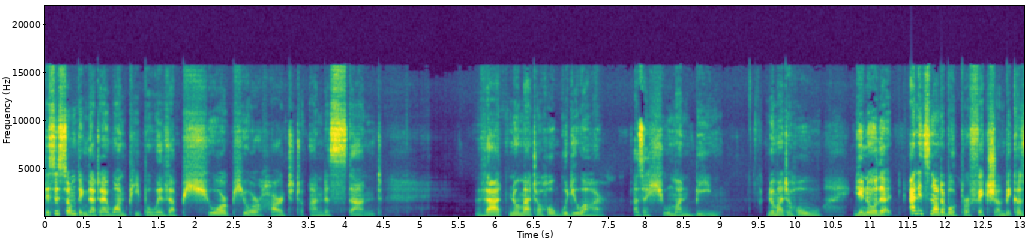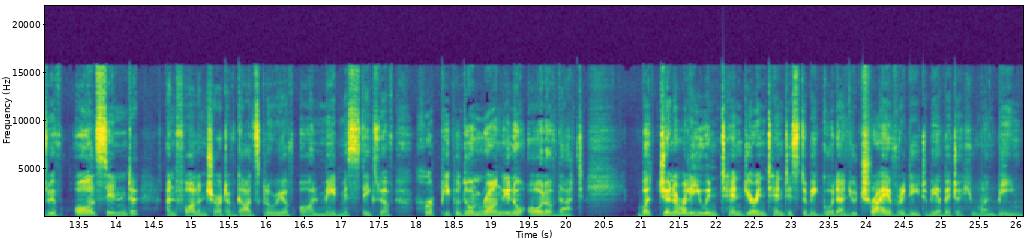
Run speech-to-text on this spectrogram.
This is something that I want people with a pure, pure heart to understand that no matter how good you are as a human being, no matter how, you know, that, and it's not about perfection because we've all sinned and fallen short of God's glory, We've all made mistakes, we have hurt people, done wrong, you know, all of that but generally you intend your intent is to be good and you try every day to be a better human being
